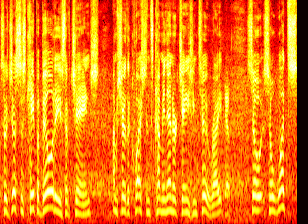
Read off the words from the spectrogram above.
so just as capabilities have changed, I'm sure the questions coming in are changing too, right? Yep. So, so what's,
